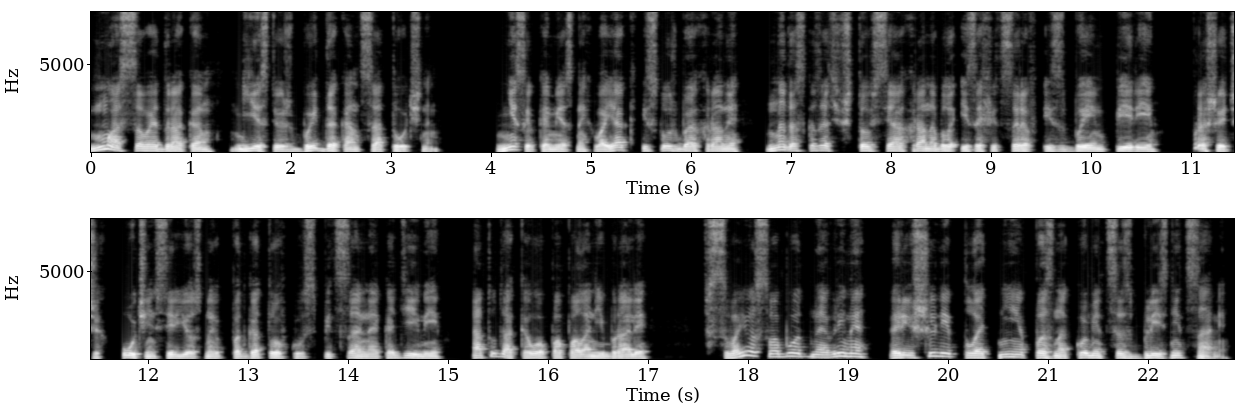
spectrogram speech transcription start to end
Массовая драка, если уж быть до конца точным. Несколько местных вояк из службы охраны, надо сказать, что вся охрана была из офицеров из Б империи, прошедших очень серьезную подготовку в специальной академии, а туда кого попало не брали, в свое свободное время решили плотнее познакомиться с близнецами.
